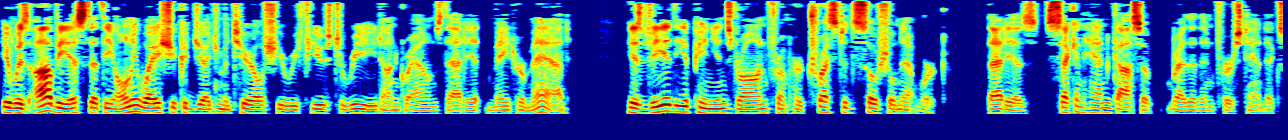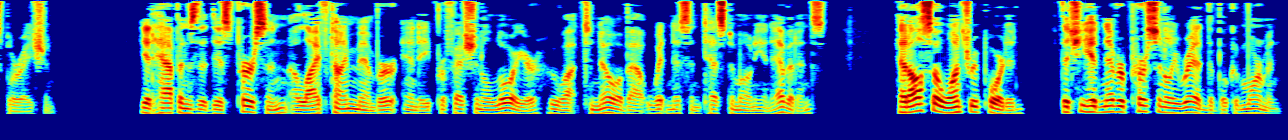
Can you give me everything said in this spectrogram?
It was obvious that the only way she could judge material she refused to read on grounds that it made her mad is via the opinions drawn from her trusted social network, that is, second-hand gossip rather than first-hand exploration. It happens that this person, a lifetime member and a professional lawyer who ought to know about witness and testimony and evidence, had also once reported that she had never personally read the Book of Mormon.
